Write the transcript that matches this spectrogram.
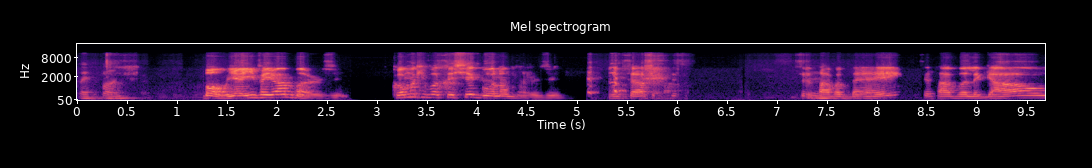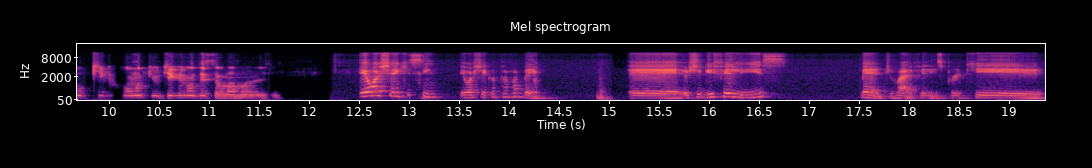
Foi foda. Bom, e aí veio a Merge. Como que você chegou na Merge? Você acha que você estava hum. bem? Você estava legal? Que, como, que, o que, que aconteceu na margem? Eu achei que sim. Eu achei que eu estava bem. É, eu cheguei feliz. Médio, vai, feliz, porque.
